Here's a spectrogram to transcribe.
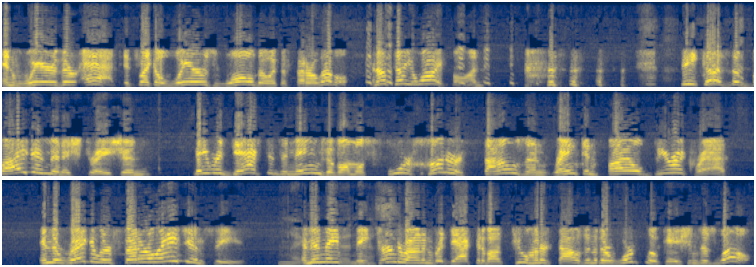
and where they're at. It's like a Where's Waldo at the federal level. And I'll tell you why, Fawn. because the Biden administration, they redacted the names of almost 400,000 rank and file bureaucrats in the regular federal agencies. My And then they, they turned around and redacted about 200,000 of their work locations as well.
